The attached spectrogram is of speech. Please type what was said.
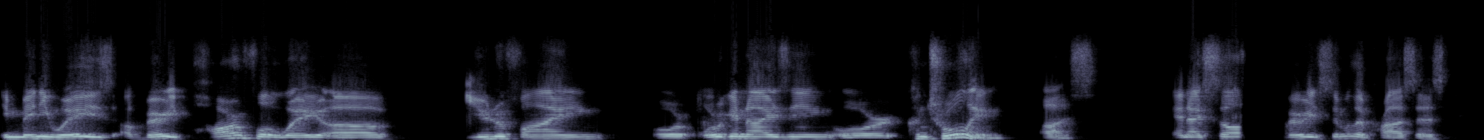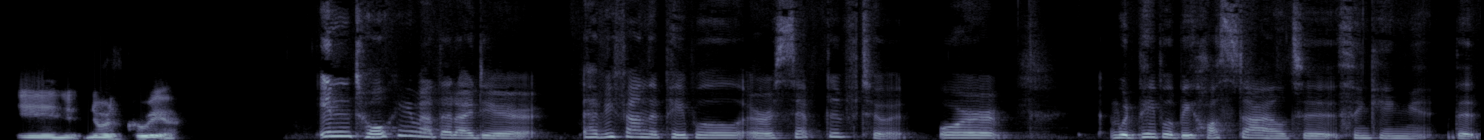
in many ways, a very powerful way of unifying or organizing or controlling us. And I saw a very similar process in North Korea. In talking about that idea, have you found that people are receptive to it? Or would people be hostile to thinking that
